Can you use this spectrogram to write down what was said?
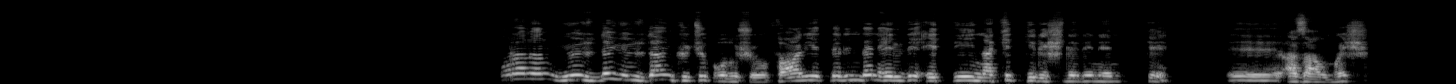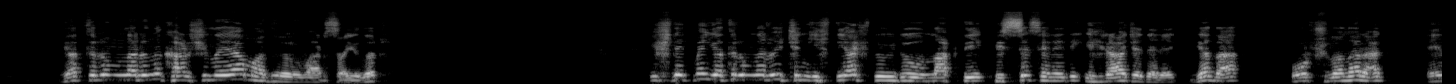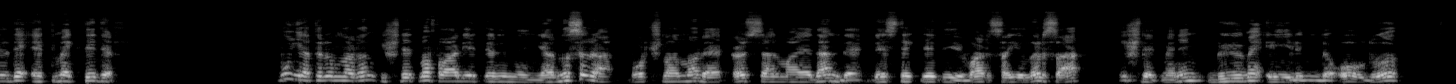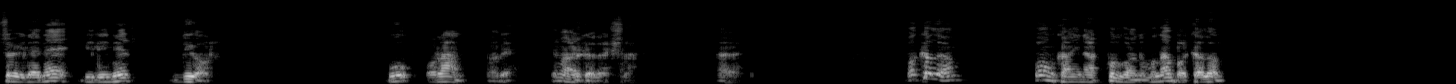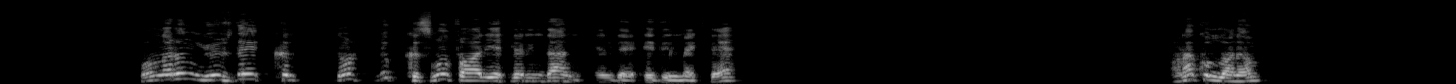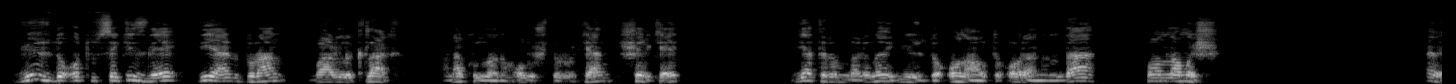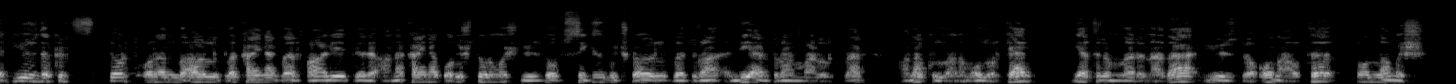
Oranın yüzde yüzden küçük oluşu, faaliyetlerinden elde ettiği nakit girişlerinin ki e, azalmış, yatırımlarını karşılayamadığı varsayılır. İşletme yatırımları için ihtiyaç duyduğu nakdi hisse senedi ihraç ederek ya da borçlanarak elde etmektedir. Bu yatırımların işletme faaliyetlerinin yanı sıra borçlanma ve öz sermayeden de desteklediği varsayılırsa işletmenin büyüme eğiliminde olduğu söylenebilir diyor. Bu oran tabi. Değil mi arkadaşlar? Evet. Bakalım fon kaynak kullanımına bakalım. Fonların yüzde 44'lük kısmı faaliyetlerinden elde edilmekte. Ana kullanım yüzde 38 ile diğer duran varlıklar ana kullanım oluştururken şirket yatırımlarını yüzde 16 oranında fonlamış. Evet yüzde 44 oranında ağırlıkla kaynaklar faaliyetleri ana kaynak oluşturmuş. Yüzde 38,5 ağırlıkla duran, diğer duran varlıklar ana kullanım olurken yatırımlarına da yüzde 16 fonlamış.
